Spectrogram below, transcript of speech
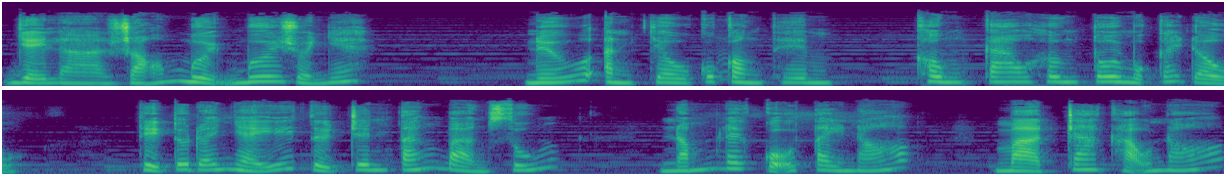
Vậy là rõ mười mươi rồi nhé. Nếu anh Châu của con thêm không cao hơn tôi một cái đầu, thì tôi đã nhảy từ trên tán bàn xuống, nắm lấy cổ tay nó mà tra khảo nó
